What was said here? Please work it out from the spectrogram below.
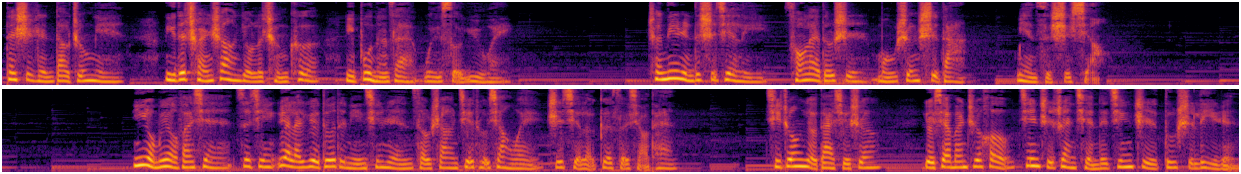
但是人到中年，你的船上有了乘客，你不能再为所欲为。成年人的世界里，从来都是谋生事大，面子事小。你有没有发现，最近越来越多的年轻人走上街头巷尾，支起了各色小摊，其中有大学生。有下班之后兼职赚钱的精致都市丽人，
